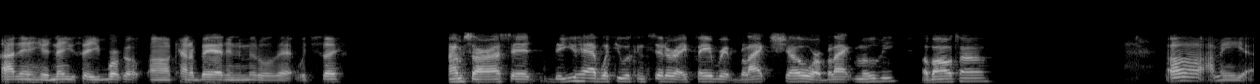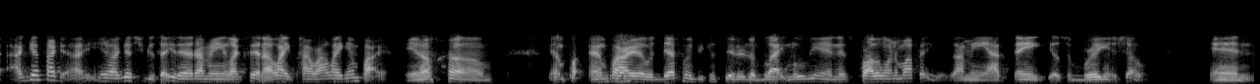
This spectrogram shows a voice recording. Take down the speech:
I didn't hear. Now you say you broke up uh, kind of bad in the middle of that. What'd you say? I'm sorry. I said, do you have what you would consider a favorite black show or black movie of all time? Uh, I mean, I guess I, I, you know, I guess you could say that. I mean, like I said, I like Power. I like Empire. You know, um, Empire would definitely be considered a black movie, and it's probably one of my favorites. I mean, I think it's a brilliant show, and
